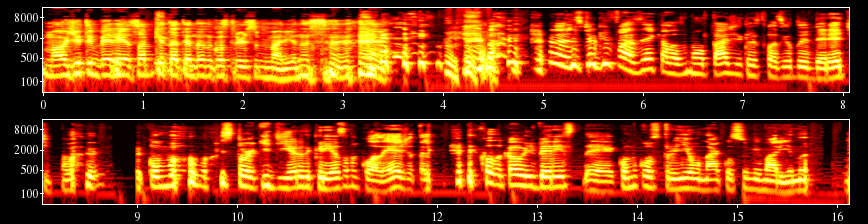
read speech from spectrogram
Maldito Iberê, só porque tá tentando construir submarinos. Eles tinham que fazer aquelas montagens que eles faziam do Iberê, tipo, como extorquir dinheiro de criança no colégio, tá ligado? E colocar o Iberê, é, como construir um narco submarino.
